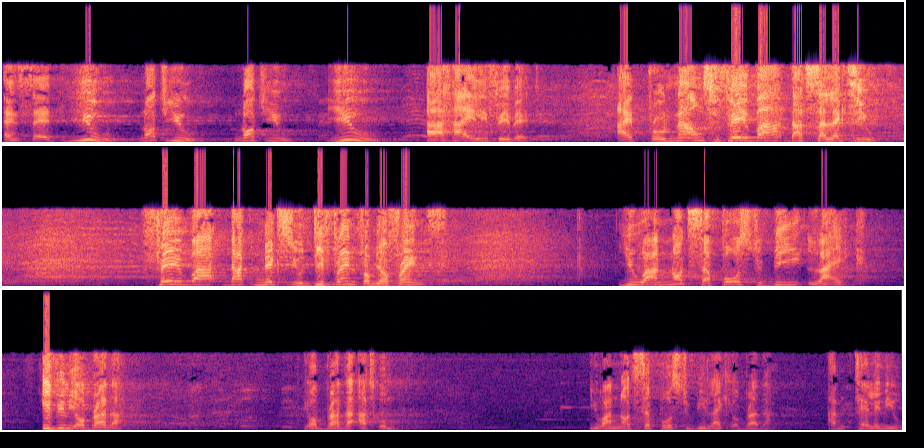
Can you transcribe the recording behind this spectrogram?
and said, You, not you, not you, you are highly favored. I pronounce favor that selects you. Favor that makes you different from your friends You are not supposed to be like even your brother. Your brother at home. You are not supposed to be like your brother. I'm telling you.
